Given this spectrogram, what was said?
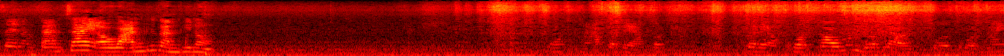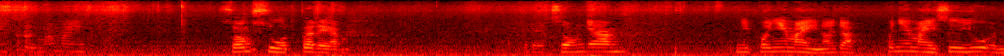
ใส่น้ำตาลใส่เอาหวานคือกันพี่น้องหาปลาแดกก็ปลาแดก ขวดเก่ามันเบิดแล้วเปิดขวดใหม่ซื้อมาใหม่สองสูตรปลาแดกปลาแดกสองอย่างนี่พ่อใหญ่ใหม่เนาะจ้ะพ่อใหญ่ใหม่ซื้ออยู่อัน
